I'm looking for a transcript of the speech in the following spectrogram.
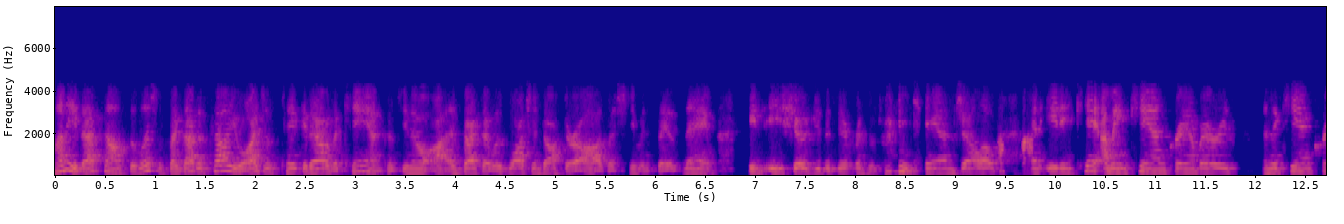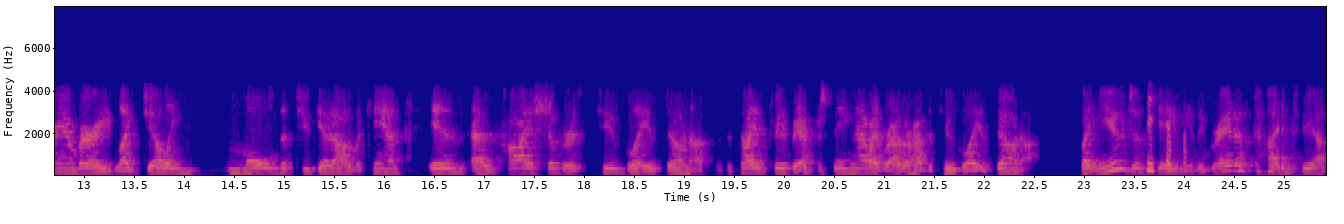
honey, that sounds delicious. I got to tell you, I just take it out of a can because, you know, I, in fact, I was watching Dr. Oz. I shouldn't even say his name. He he showed you the difference between canned Jello and eating can. I mean, canned cranberries and the canned cranberry like jelly mold that you get out of a can is as high sugar as two glazed donuts. And to tell you the truth, after seeing that, I'd rather have the two glazed donuts. But you just gave me the greatest idea,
